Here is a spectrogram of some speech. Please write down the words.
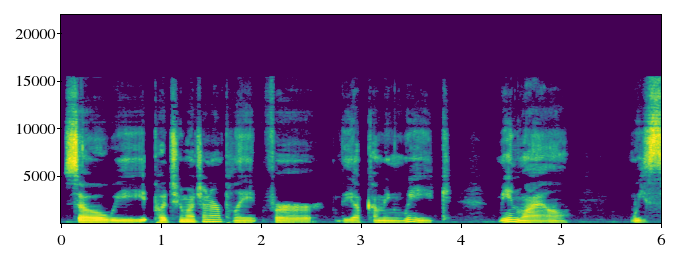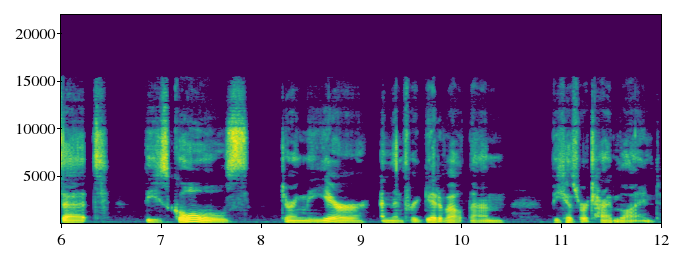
So we put too much on our plate for the upcoming week. Meanwhile, we set these goals during the year and then forget about them because we're time blind.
